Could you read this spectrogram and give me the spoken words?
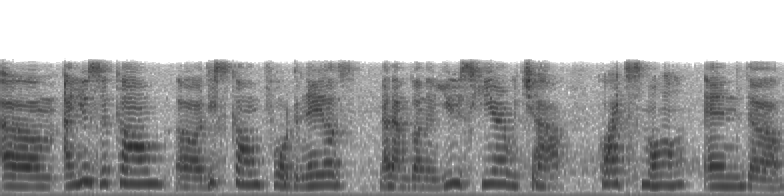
Um, I use a comb, uh, this comb for the nails that I'm gonna use here which are quite small and uh,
